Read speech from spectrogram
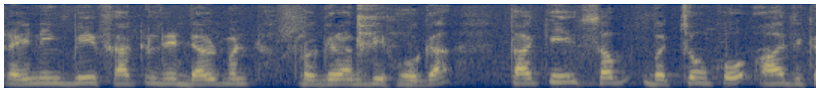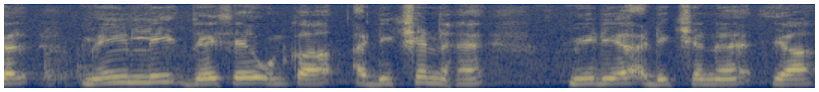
ट्रेनिंग भी फैकल्टी डेवलपमेंट प्रोग्राम भी होगा। ताकि सब बच्चों को आजकल मेनली जैसे उनका एडिक्शन है मीडिया एडिक्शन है या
